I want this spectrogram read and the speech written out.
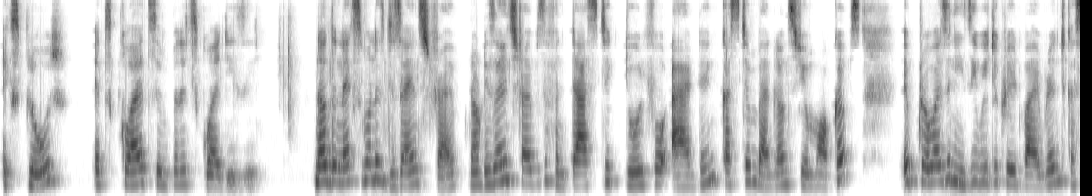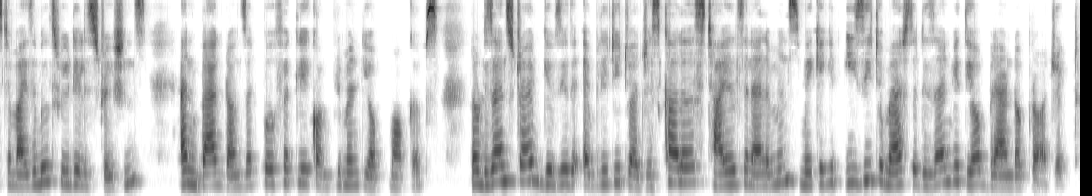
explore. It's quite simple, it's quite easy. Now the next one is Design Stripe. Now Design Stripe is a fantastic tool for adding custom backgrounds to your mockups. It provides an easy way to create vibrant, customizable 3D illustrations and backgrounds that perfectly complement your mockups. Now Design Stripe gives you the ability to adjust colors, styles and elements, making it easy to match the design with your brand or project.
